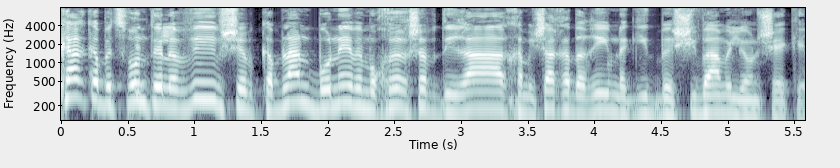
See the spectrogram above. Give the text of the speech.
קרקע בצפון תל אביב, שקבלן בונה ומוכר עכשיו דירה, חמישה חדרים, נגיד בשבעה מיליון שקל.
